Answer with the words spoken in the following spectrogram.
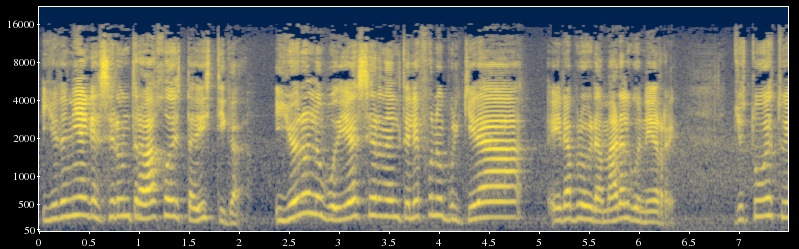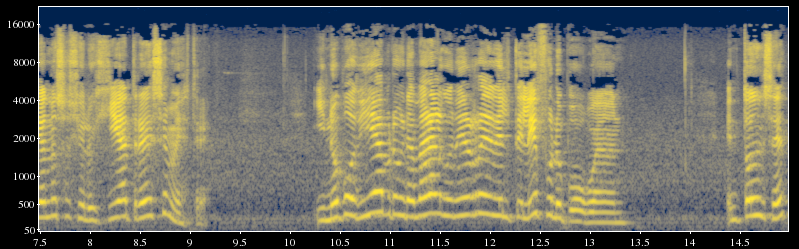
y yo tenía que hacer un trabajo de estadística. Y yo no lo podía hacer en el teléfono porque era, era programar algo en R. Yo estuve estudiando sociología tres semestres. Y no podía programar algo en R del teléfono, pues, weón. Entonces,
